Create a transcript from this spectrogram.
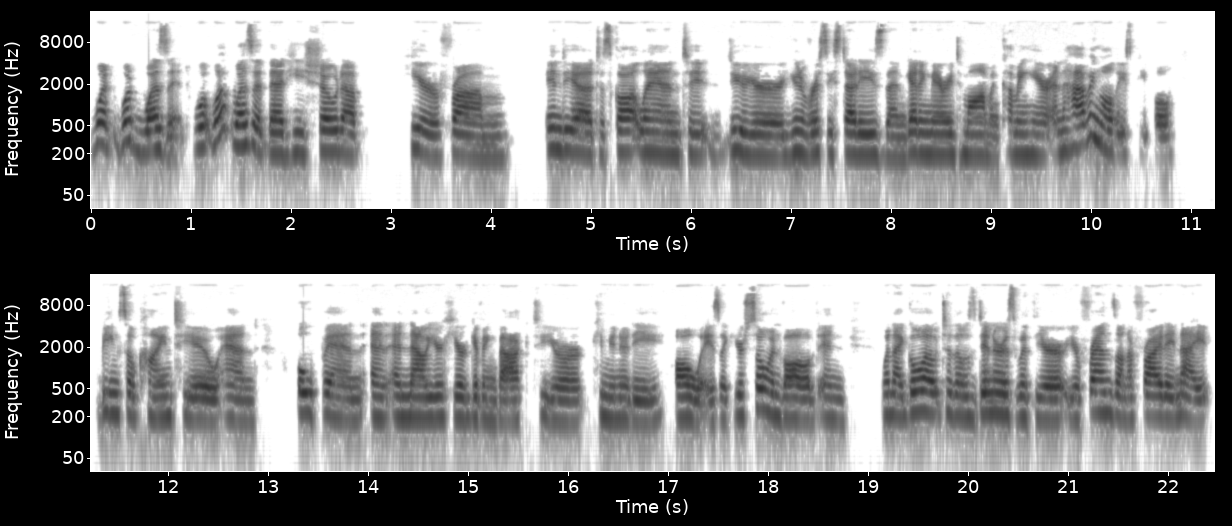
what what was it? What what was it that he showed up here from India to Scotland to do your university studies, then getting married to mom and coming here and having all these people being so kind to you and open and and now you're here giving back to your community always. Like you're so involved and when i go out to those dinners with your your friends on a friday night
